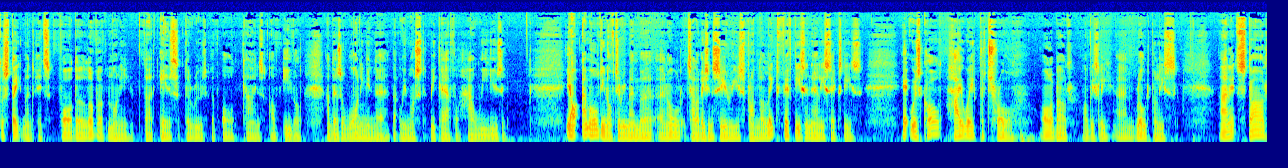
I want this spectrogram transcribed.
the statement it's for the love of money that is the root of all kinds of evil. And there's a warning in there that we must be careful how we use it. You know, I'm old enough to remember an old television series from the late 50s and early 60s. It was called Highway Patrol, all about, obviously, um, road police. And it starred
